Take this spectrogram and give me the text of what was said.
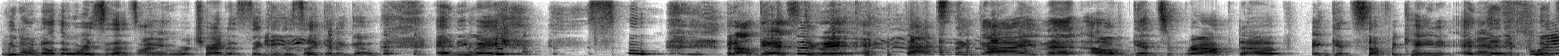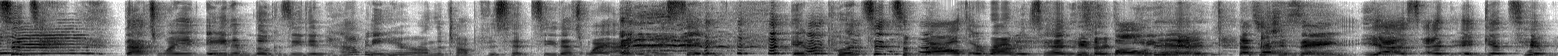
we don't know the words to that song. Yeah. We were trying to sing it a second ago. Anyway, but I'll dance to it. that's the guy that um gets wrapped up and gets suffocated, and, then it puts its. That's why it ate him though, because he didn't have any hair on the top of his head. See, that's why I would be safe. It puts its mouth around his head and His starts bald head. him. That's what she's saying. Yes, and it gets him,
